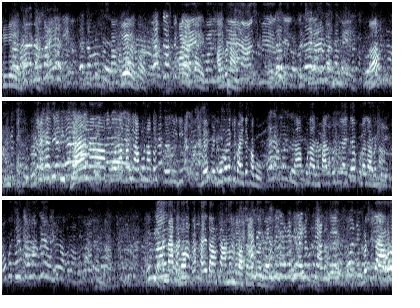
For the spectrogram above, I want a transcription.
কে হ্যাঁ? যাব না খাব? না, পোলা আইবে পার পোলা যাবে না। না দশ খাই দাম আনন্দ আগ্রহ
